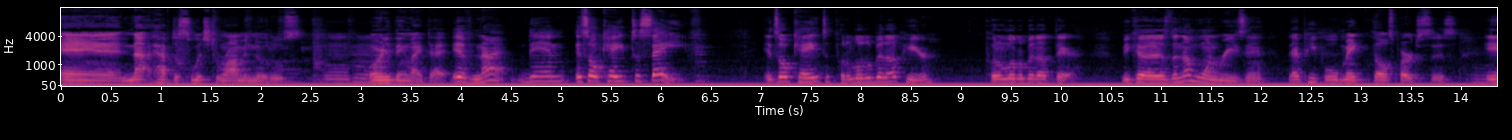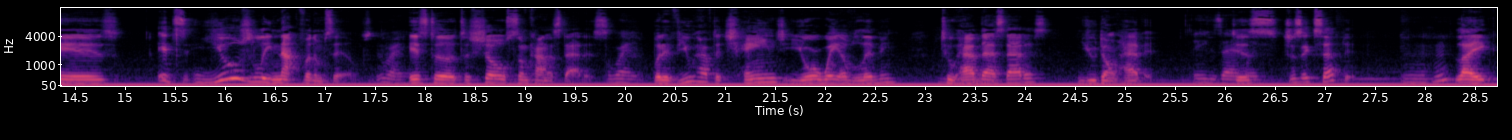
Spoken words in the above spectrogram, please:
and not have to switch to ramen noodles hmm or anything like that? If not, then it's okay to save. It's okay to put a little bit up here, put a little bit up there. Because the number one reason that people make those purchases is it's usually not for themselves. Right. It's to, to show some kind of status. right. But if you have to change your way of living to have that status, you don't have it. Exactly. Just just accept it. hmm Like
